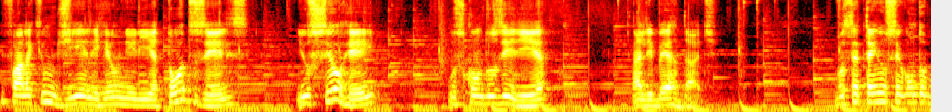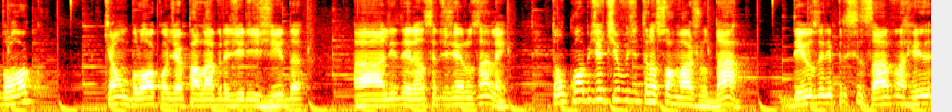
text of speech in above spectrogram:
E fala que um dia ele reuniria todos eles e o seu rei os conduziria à liberdade. Você tem o segundo bloco, que é um bloco onde a palavra é dirigida à liderança de Jerusalém. Então, com o objetivo de transformar Judá, Deus ele precisava re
